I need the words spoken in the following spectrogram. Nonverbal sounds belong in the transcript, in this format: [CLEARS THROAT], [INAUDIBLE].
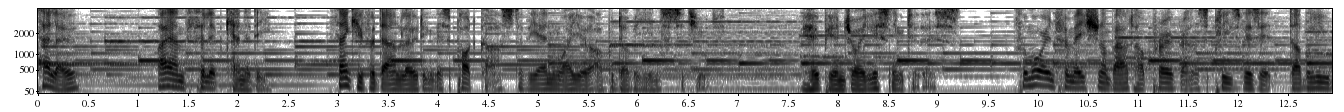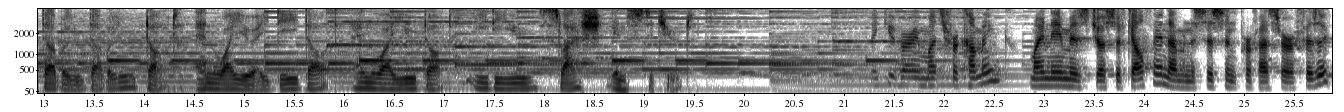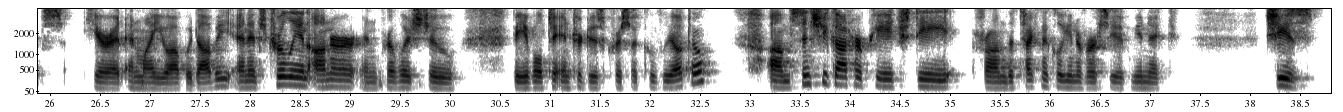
Hello, I am Philip Kennedy. Thank you for downloading this podcast of the NYU Abu Dhabi Institute. I hope you enjoy listening to this. For more information about our programs, please visit www.nyu.nyu.edu/institute. Thank you very much for coming. My name is Joseph Gelfand. I'm an assistant professor of physics here at NYU Abu Dhabi, and it's truly an honor and privilege to be able to introduce Chryssa Kouveliotou. Um, since she got her PhD from the Technical University of Munich, she's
